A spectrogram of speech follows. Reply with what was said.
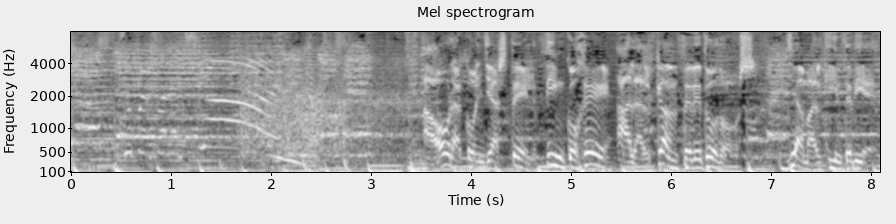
ya ¡Super Ahora con Yastel 5G al alcance de todos. Llama al 1510.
